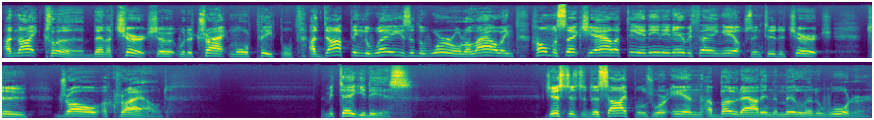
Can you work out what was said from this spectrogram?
a nightclub than a church so it would attract more people. Adopting the ways of the world, allowing homosexuality and any and everything else into the church to draw a crowd. Let me tell you this Just as the disciples were in a boat out in the middle of the water,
